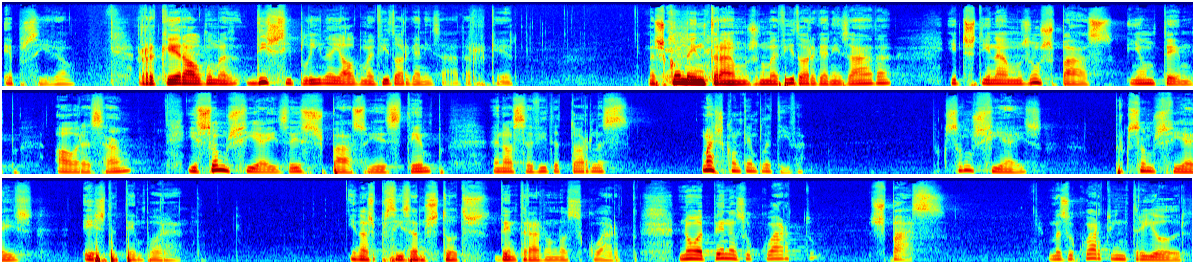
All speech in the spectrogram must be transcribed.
É possível. Requer alguma disciplina e alguma vida organizada. Requer. Mas quando entramos numa vida organizada e destinamos um espaço e um tempo à oração, e somos fiéis a esse espaço e a esse tempo, a nossa vida torna-se mais contemplativa. Porque somos fiéis, porque somos fiéis a este tempo orante. E nós precisamos todos de entrar no nosso quarto. Não apenas o quarto espaço, mas o quarto interior.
